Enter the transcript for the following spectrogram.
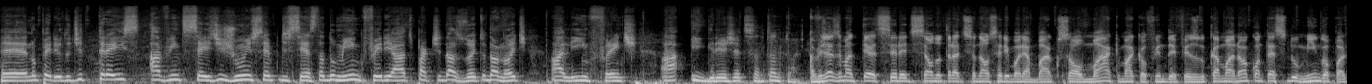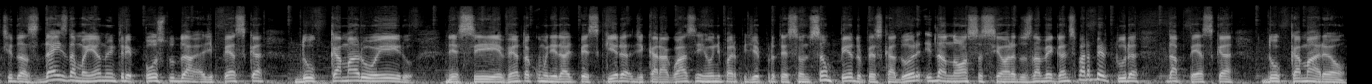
é, no período de 3 a 26 de junho, sempre de sexta a domingo, feriados a partir das 8 da noite, ali em frente à Igreja de Santo Antônio. A 23 edição do tradicional cerimônia Barco Salmar, que marca o fim do defesa do Camarão, acontece domingo a partir das 10 da manhã no entreposto da, de pesca do Camaroeiro. Nesse evento, a comunidade pesqueira de Caraguá se reúne para pedir proteção de São Pedro Pescador e da Nossa Senhora dos Navegantes para abertura da pesca do camarão.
